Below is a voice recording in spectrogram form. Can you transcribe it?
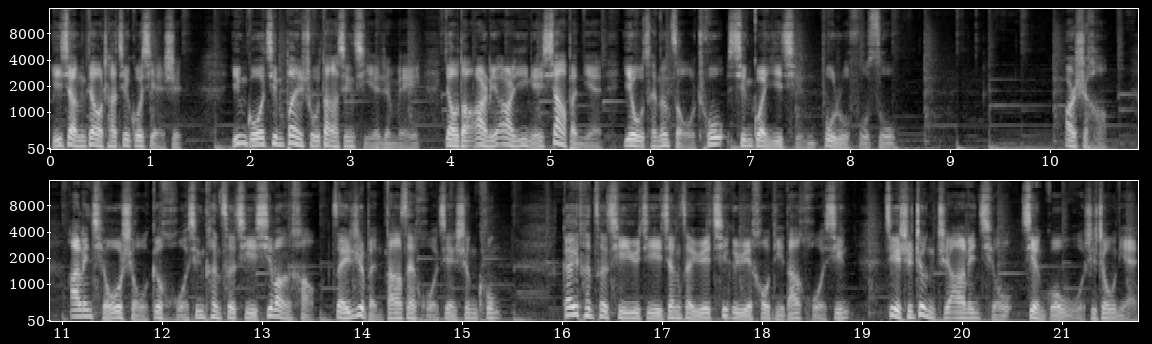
一项调查结果显示，英国近半数大型企业认为，要到2021年下半年，业务才能走出新冠疫情，步入复苏。二十号，阿联酋首个火星探测器“希望号”在日本搭载火箭升空。该探测器预计将在约七个月后抵达火星，届时正值阿联酋建国五十周年。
